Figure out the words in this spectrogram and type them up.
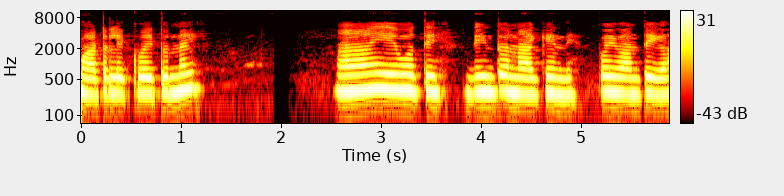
మాటలు ఎక్కువైతున్నాయి. అవుతున్నాయి ఏమవుతి దీంతో నాకేంది? పోయి అంతేగా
